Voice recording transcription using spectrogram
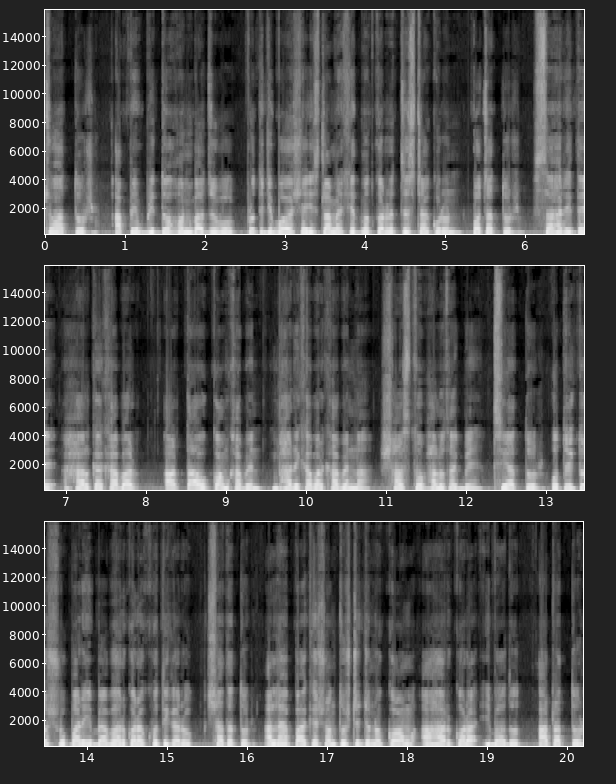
চুয়াত্তর। আপনি বৃদ্ধ হন বা যুবক, প্রতিটি বয়সে ইসলামের খেদমত করার চেষ্টা করুন। পঁচাত্তর। সাহারিতে হালকা খাবার আর তাও কম খাবেন, ভারী খাবার খাবেন না, স্বাস্থ্য ভালো থাকবে। ছিয়াত্তর। অতিরিক্ত সুপারি ব্যবহার করা ক্ষতিকারক। সাতাত্তর। আল্লাহ পাকে সন্তুষ্টির জন্য কম আহার করা ইবাদত। আটাত্তর,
